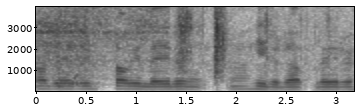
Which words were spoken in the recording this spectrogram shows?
No, baby. Probably later. I'll uh, heat it up later.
